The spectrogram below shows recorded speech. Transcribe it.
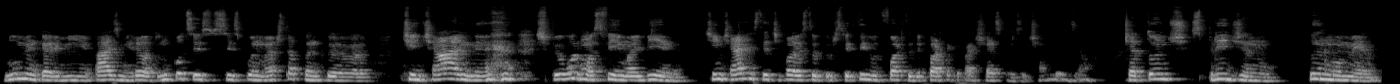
lume în care mi, azi mi rău. Tu nu poți să-i, să-i spun, mai așteaptă încă 5 ani și pe urmă să fie mai bine. 5 ani este ceva, este o perspectivă foarte departe cât ai 16 ani, de exemplu. Și atunci sprijinul în moment.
